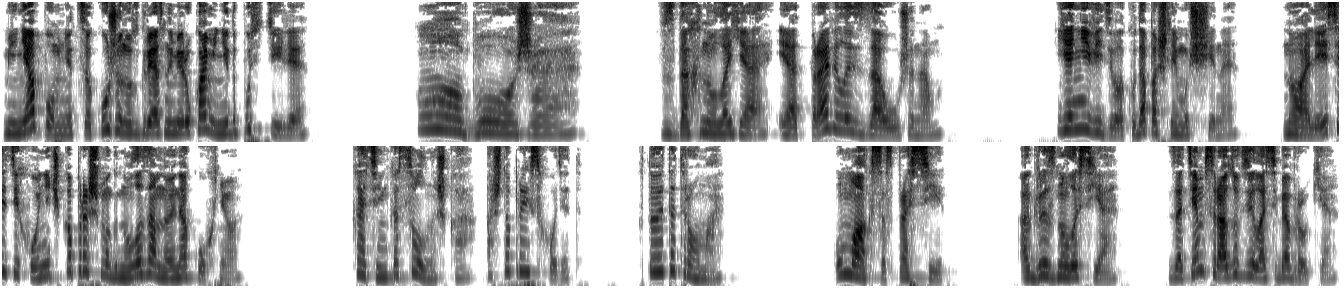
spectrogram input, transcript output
Меня, помнится, к ужину с грязными руками не допустили. «О, боже!» Вздохнула я и отправилась за ужином. Я не видела, куда пошли мужчины, но Олеся тихонечко прошмыгнула за мной на кухню. «Катенька, солнышко, а что происходит? Кто этот Рома?» «У Макса спроси», — огрызнулась я. Затем сразу взяла себя в руки.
